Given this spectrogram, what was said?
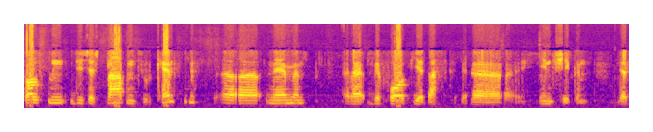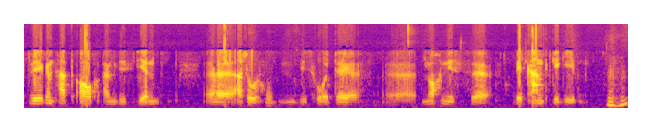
sollten diese Staaten zur Kenntnis äh, nehmen, äh, bevor wir das äh, hinschicken. Deswegen hat auch ein bisschen, also bis heute noch nicht äh, bekannt gegeben. Mhm.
